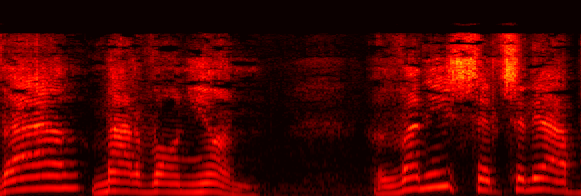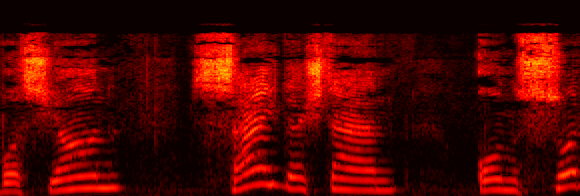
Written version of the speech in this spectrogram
و مروانیان و نیز سلسله عباسیان سعی داشتن عنصر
